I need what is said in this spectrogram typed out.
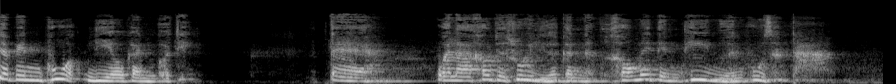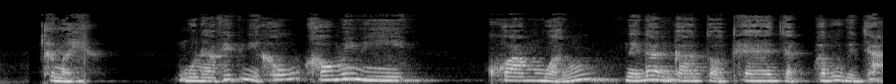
จะเป็นพวกเดียวกันก็จริงแต่ เวลาเขาจะช่วยเหลือกันนะเขาไม่เต็มที่เหมือนผู้ศรัทธาทำไมมุนาฟิกนี่เขาเขาไม่มีความหวังในด้านการตอบแทนจากพระผู้เป็นเจ้า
